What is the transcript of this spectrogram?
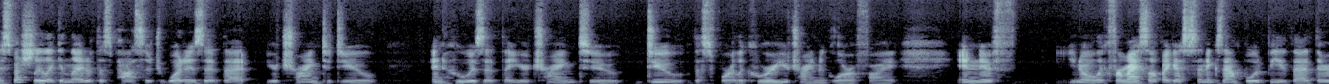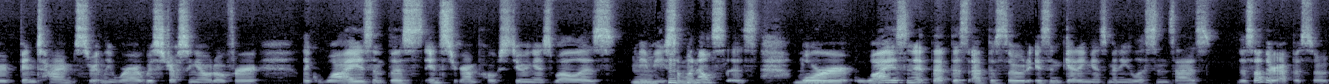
especially like in light of this passage what is it that you're trying to do and who is it that you're trying to do this for like who are you trying to glorify and if you know like for myself i guess an example would be that there have been times certainly where i was stressing out over like why isn't this instagram post doing as well as maybe mm-hmm. someone else's mm-hmm. or why isn't it that this episode isn't getting as many listens as this other episode.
